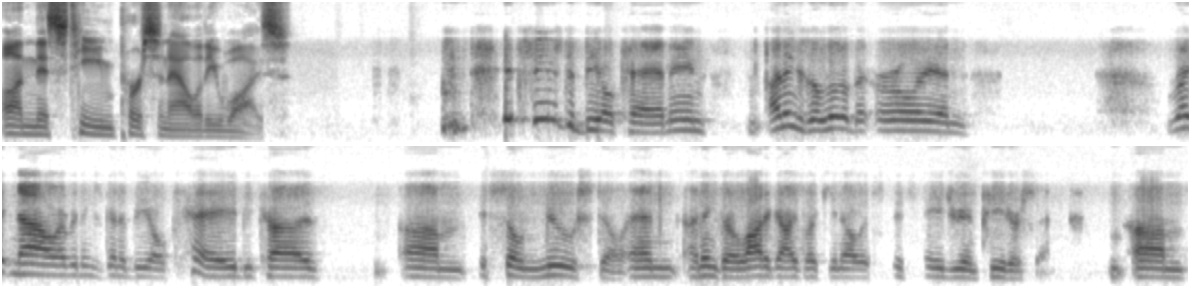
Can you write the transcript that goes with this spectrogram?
on this team personality wise? It seems to be okay. I mean, I think it's a little bit early, and right now everything's going to be okay because um, it's so new still. And I think there are a lot of guys like you know it's it's Adrian Peterson, um,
